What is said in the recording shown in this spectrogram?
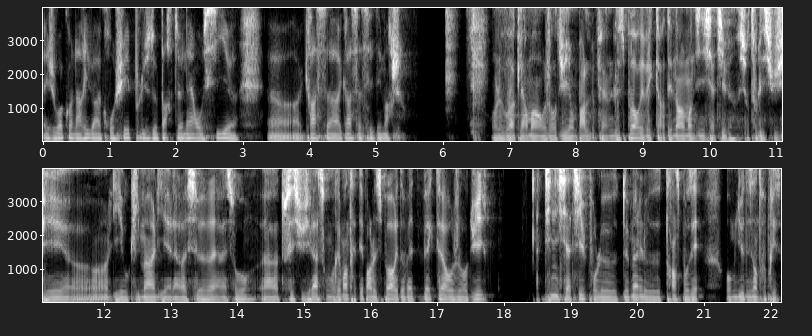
je vois qu'on arrive à accrocher plus de partenaires aussi grâce, à, grâce à ces démarches. On le voit clairement aujourd'hui. On parle, le sport est vecteur d'énormément d'initiatives sur tous les sujets euh, liés au climat, liés à la RSE, RSO. Euh, tous ces sujets-là sont vraiment traités par le sport et doivent être vecteurs aujourd'hui d'initiatives pour le demain le transposer au milieu des entreprises.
